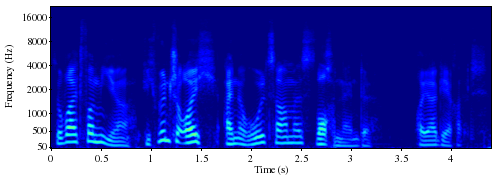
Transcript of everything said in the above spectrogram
Soweit von mir. Ich wünsche euch ein erholsames Wochenende. Euer Gerald.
